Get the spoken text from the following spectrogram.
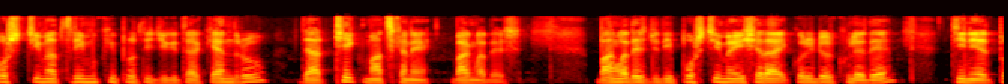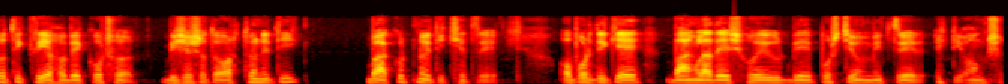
পশ্চিমা ত্রিমুখী প্রতিযোগিতার কেন্দ্র যার ঠিক মাঝখানে বাংলাদেশ। বাংলাদেশ যদি পশ্চিমা ইশারায় করিডোর খুলে দেয় চীনের প্রতিক্রিয়া হবে কঠোর, বিশেষত অর্থনৈতিক বা কূটনৈতিক ক্ষেত্রে। অপরদিকে, বাংলাদেশ হয়ে উঠবে পশ্চিমা মিত্রের একটি অংশ।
